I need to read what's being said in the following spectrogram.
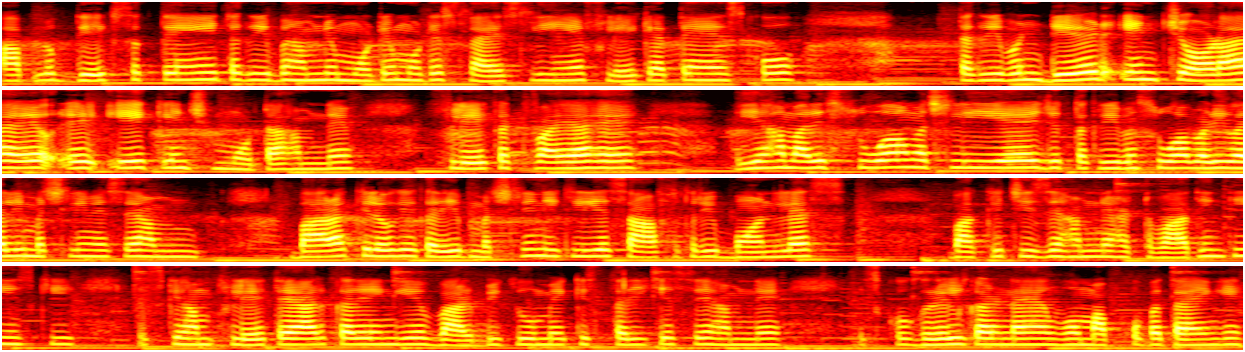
आप लोग देख सकते हैं तकरीबन हमने मोटे मोटे स्लाइस लिए हैं फ्ले कहते हैं इसको। तकरीबन डेढ़ इंच चौड़ा है और एक इंच मोटा हमने फ्ले कटवाया है। यह हमारी सुआ मछली है, जो तकरीबन सुआ बड़ी वाली मछली में से हम 12 किलो के करीब मछली निकली है साफ़ सुथरी बोनलेस बाकी चीज़ें हमने हटवा दी थी इसकी। इसके हम फ्ले तैयार करेंगे। बारबेक्यू में किस तरीके से हमने इसको ग्रिल करना है, वो हम आपको बताएँगे।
